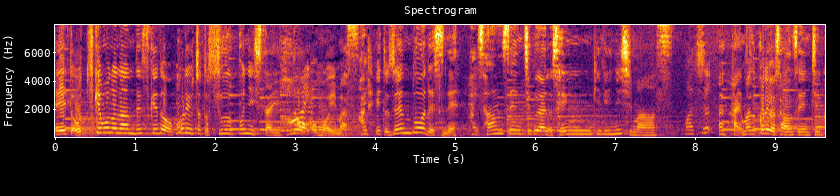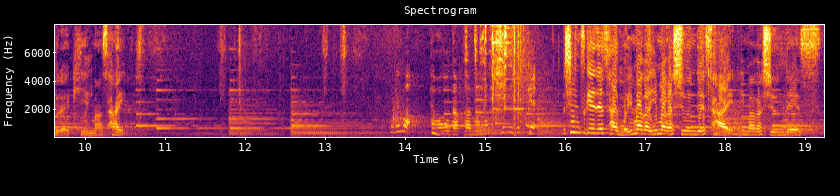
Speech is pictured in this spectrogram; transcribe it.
えっ、とお漬物なんですけど、これをちょっとスープにしたいとはい思います。はいえっ、と全部をですね、はい3センチぐらいの千切りにします。まず？はい、はい、まずこれを3センチぐらい切ります。はい。これは青高菜の新漬け新漬けです。はい、もう今が今が旬です。はい、今が旬です。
